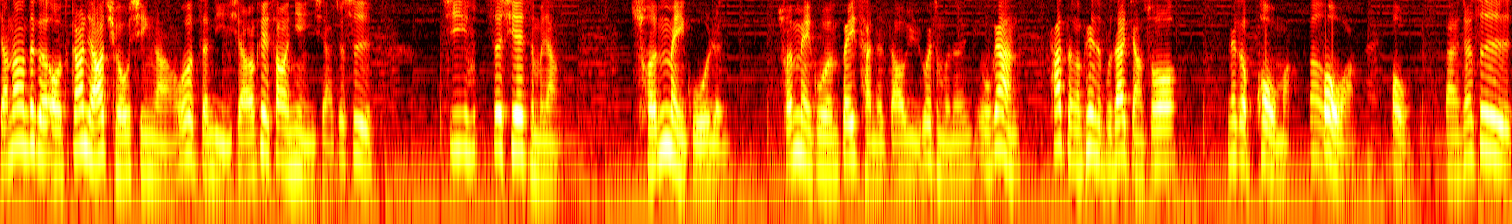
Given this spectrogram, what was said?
讲到那个，哦，刚刚讲到球星啊，我有整理一下，我可以稍微念一下，就是几乎这些怎么讲，纯美国人，纯美国人悲惨的遭遇，为什么呢？我跟你讲，他整个片子不是在讲说那个 Paul 嘛，Paul 啊反正就是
